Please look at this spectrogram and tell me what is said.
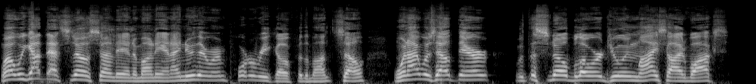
Well, we got that snow Sunday into Monday, and I knew they were in Puerto Rico for the month. So when I was out there with the snowblower doing my sidewalks,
